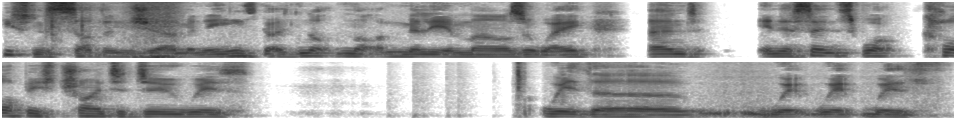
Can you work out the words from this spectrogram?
he's from southern Germany. He's got not not a million miles away, and in a sense, what Klopp is trying to do with with uh with with with,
